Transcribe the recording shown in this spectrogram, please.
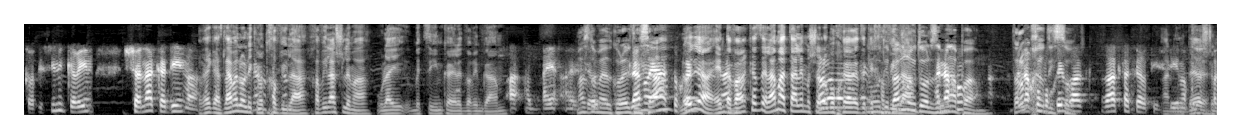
כרטיסים נמכרים שנה קדימה. רגע, אז למה לא לקנות חבילה? חבילה שלמה. אולי מציעים כאלה דברים גם. מה זאת אומרת, כולל טיסה? לא יודע, אין דבר כזה? למה אתה למשל לא, לא לא, מוכר לא, את זה כחבילה? דיברנו איתו על זה מאה אנחנו- פעם. אתה לא אנחנו מוכר מוכרים טיסות. רק, רק את הכרטיסים, אנחנו שאתם ספקים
